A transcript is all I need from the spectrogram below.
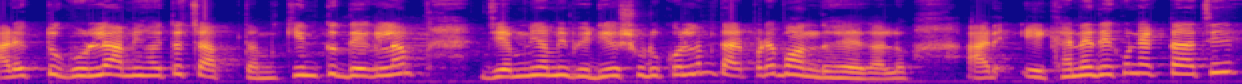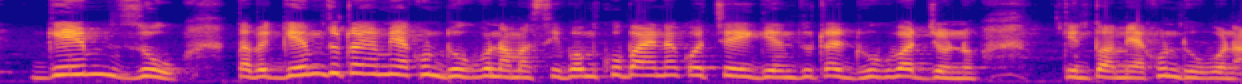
আর একটু ঘুরলে আমি হয়তো চাপতাম। কিন্তু দেখলাম, যেমনি আমি ভিডিও শুরু করলাম, তারপরে বন্ধ হয়ে গেল। আর এখানে দেখুন একটা আছে গেম জু তবে গেম জুটায় আমি এখন ঢুকবো না। আমার শিবম খুব আয়না করছে এই গেম জুটায় ঢুকবার জন্য। কিন্তু আমি এখন ঢুকবো না।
